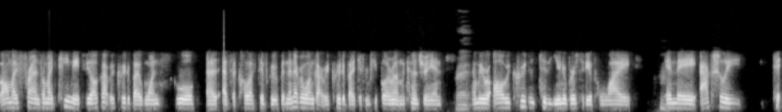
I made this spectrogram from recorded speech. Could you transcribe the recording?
all my friends, all my teammates, we all got recruited by one school as, as a collective group, and then everyone got recruited by different people around the country, and Right. and we were all recruited to the University of Hawaii, Hmm. and they actually t-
